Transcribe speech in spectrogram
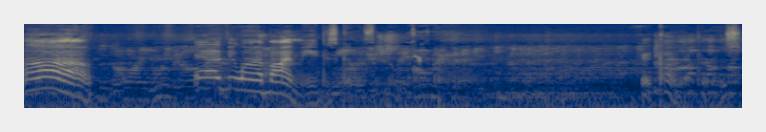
Oh. Yeah, if you want to buy me, just go. It kind of hurts.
